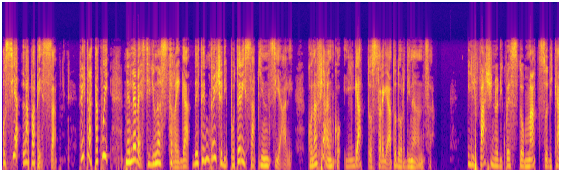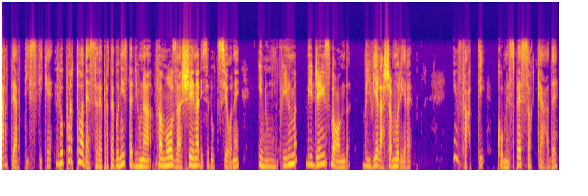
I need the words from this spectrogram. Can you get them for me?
ossia la papessa, ritratta qui nelle vesti di una strega detentrice di poteri sapienziali, con a fianco il gatto stregato d'ordinanza. Il fascino di questo mazzo di carte artistiche lo portò ad essere protagonista di una famosa scena di seduzione in un film di James Bond, Vivi e lascia morire. Infatti, come spesso accade,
